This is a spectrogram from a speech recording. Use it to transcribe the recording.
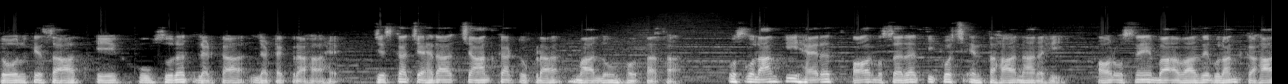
डोल के साथ एक खूबसूरत लड़का लटक रहा है, जिसका चेहरा चाँद का टुकड़ा मालूम होता था। उस गुलाम की हैरत और मसरत की कुछ इंतहा ना रही और उसने बावाज बुलंद कहा,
